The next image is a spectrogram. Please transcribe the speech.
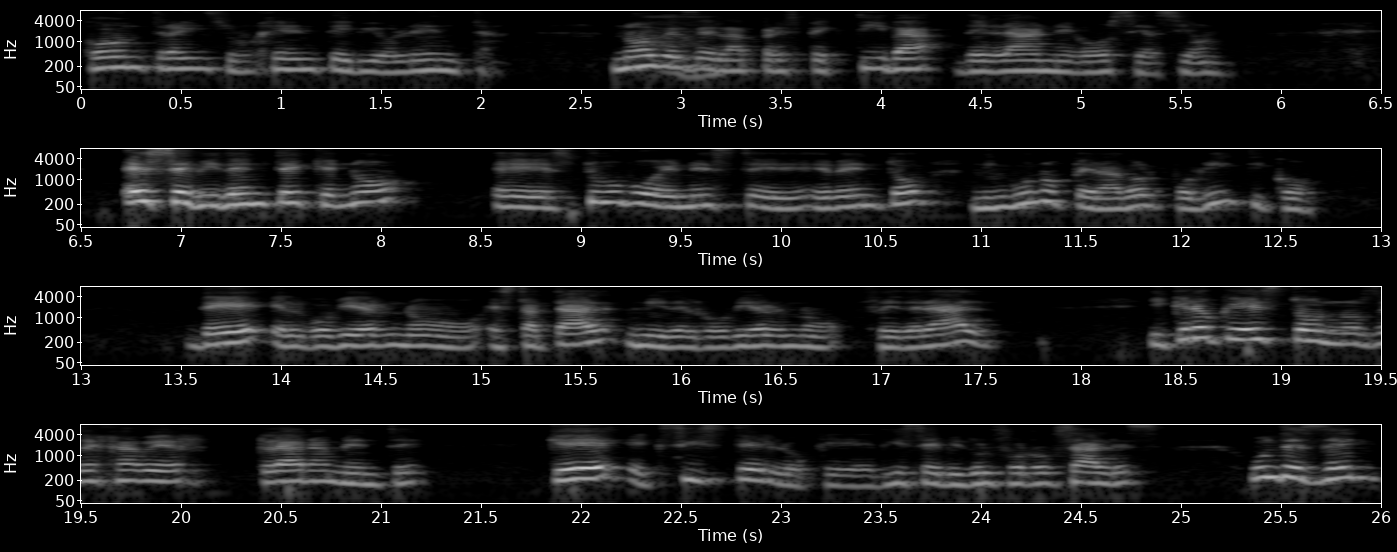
contrainsurgente y violenta, no desde la perspectiva de la negociación. Es evidente que no eh, estuvo en este evento ningún operador político. del gobierno estatal ni del gobierno federal. Y creo que esto nos deja ver claramente que existe lo que dice Vidulfo Rosales, un desdén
